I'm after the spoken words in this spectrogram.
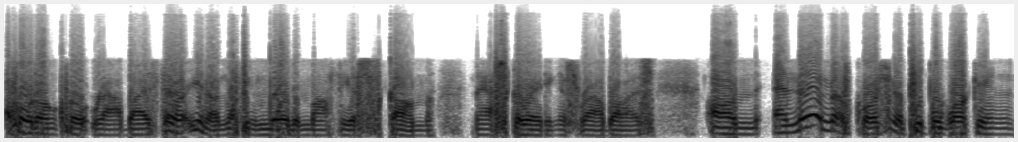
quote-unquote rabbis. They were, you know, nothing more than mafia scum masquerading as rabbis. Um, and then, of course, you know, people working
